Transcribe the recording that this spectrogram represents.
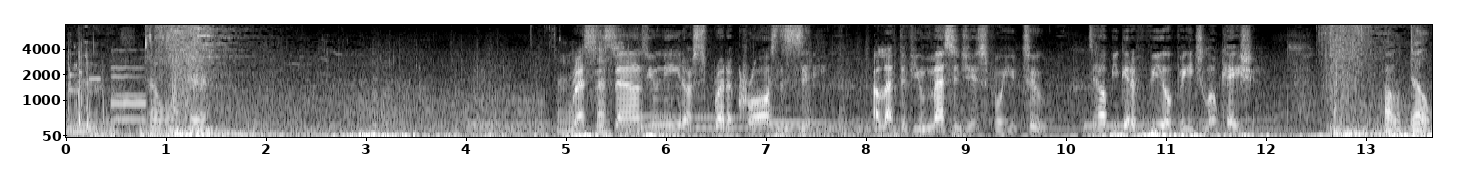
Mm, no wonder. Rest of the sounds you need are spread across the city. I left a few messages for you too, to help you get a feel for each location. Oh, dope.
